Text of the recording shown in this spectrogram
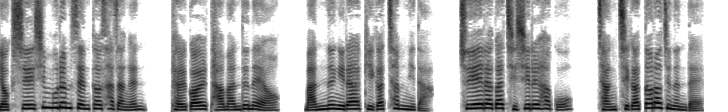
역시 심부름센터 사장은 별걸 다 만드네요. 만능이라 기가 찹니다. 주애라가 지시를 하고 장치가 떨어지는데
